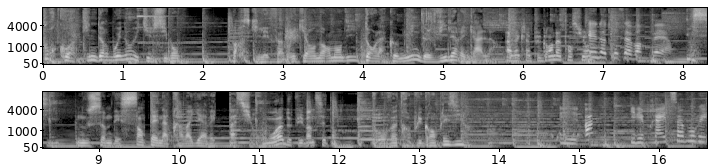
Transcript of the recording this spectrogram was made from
Pourquoi Kinder Bueno est-il si bon? Parce qu'il est fabriqué en Normandie, dans la commune de Villers-et-Cales. Avec la plus grande attention. Et notre savoir-faire. Ici, nous sommes des centaines à travailler avec passion. Moi, depuis 27 ans. Pour votre plus grand plaisir. Et hop, il est prêt à être savouré.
